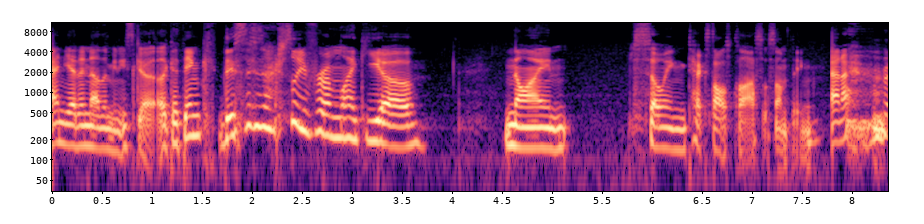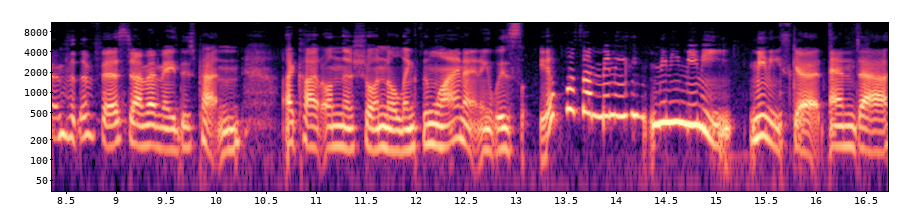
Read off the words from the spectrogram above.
And yet another mini skirt. Like, I think this is actually from like year nine sewing textiles class or something. And I remember the first time I made this pattern, I cut on the shorten or lengthen line and it was, it was a mini, mini, mini, mini skirt and uh,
